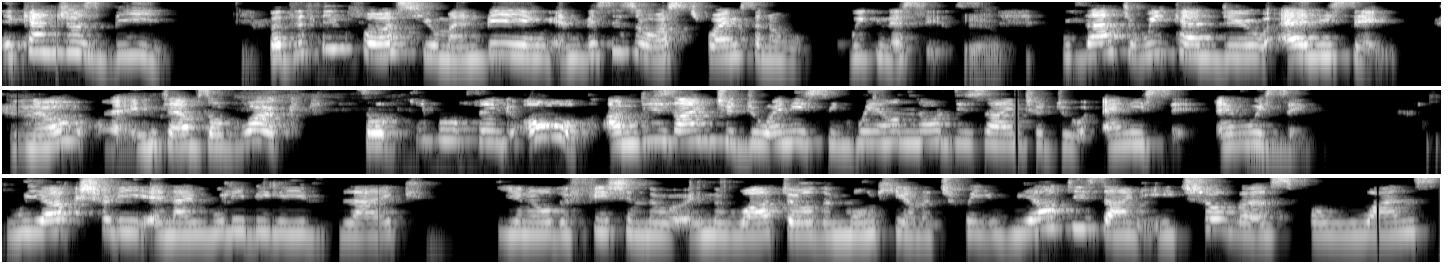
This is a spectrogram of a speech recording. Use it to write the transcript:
it can just be. But the thing for us human being, and this is our strengths and our weaknesses, yeah. is that we can do anything you know, in terms of work. So people think, oh, I'm designed to do anything. We are not designed to do anything, everything. We actually, and I really believe, like you know, the fish in the in the water, the monkey on a tree. We are designed each of us for once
